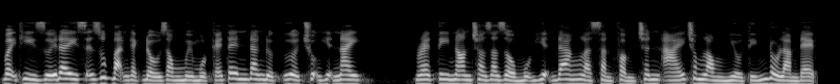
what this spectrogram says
Vậy thì dưới đây sẽ giúp bạn gạch đầu dòng 11 cái tên đang được ưa chuộng hiện nay. Retinol cho da dầu mụn hiện đang là sản phẩm chân ái trong lòng nhiều tín đồ làm đẹp.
